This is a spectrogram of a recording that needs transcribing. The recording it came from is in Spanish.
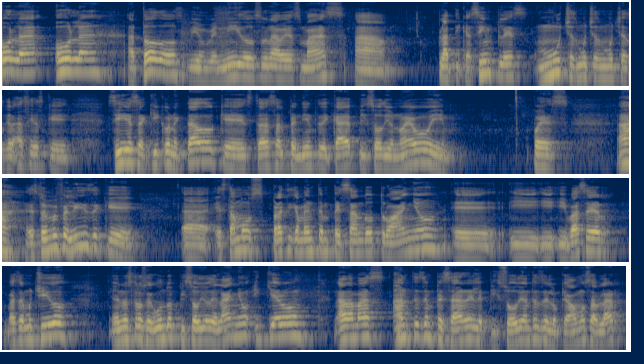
Hola, hola a todos, bienvenidos una vez más a Pláticas Simples. Muchas, muchas, muchas gracias que sigues aquí conectado, que estás al pendiente de cada episodio nuevo y pues ah, estoy muy feliz de que ah, estamos prácticamente empezando otro año eh, y, y va, a ser, va a ser muy chido. Es nuestro segundo episodio del año y quiero nada más antes de empezar el episodio, antes de lo que vamos a hablar,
